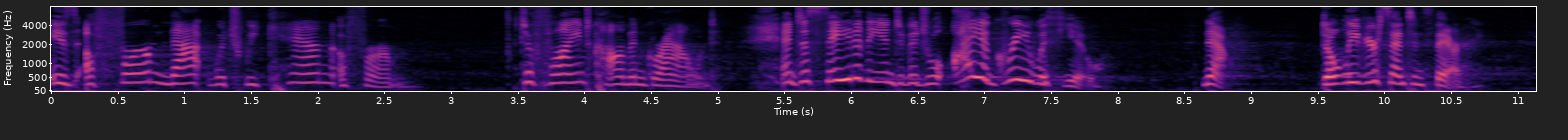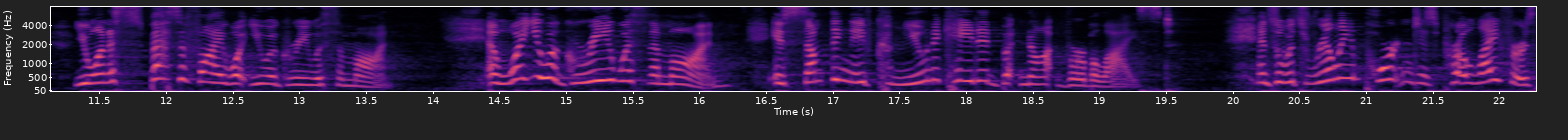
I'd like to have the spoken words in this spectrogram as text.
is affirm that which we can affirm, to find common ground, and to say to the individual, I agree with you. Now, don't leave your sentence there. You want to specify what you agree with them on. And what you agree with them on is something they've communicated but not verbalized. And so it's really important as pro lifers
